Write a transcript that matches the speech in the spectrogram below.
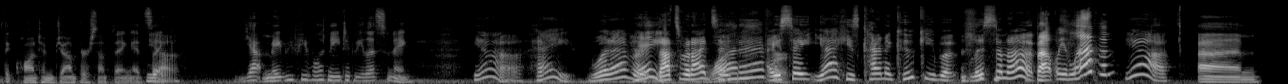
the quantum jump or something, it's like, Yeah. yeah, maybe people need to be listening. Yeah. Hey, whatever. Hey, That's what I'd say. I say, yeah, he's kind of kooky, but listen up. but we love him. Yeah. Um.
